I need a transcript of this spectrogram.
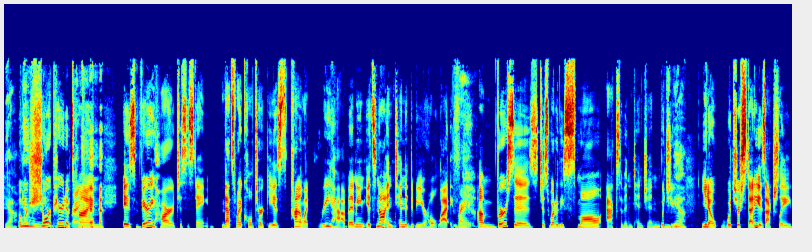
yeah over a me. short period of Right. time is very hard to sustain. That's why cold turkey is kind of like rehab. I mean, it's not intended to be your whole life. Right. Um, versus just what are these small acts of intention, which you yeah you know, which your study is actually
